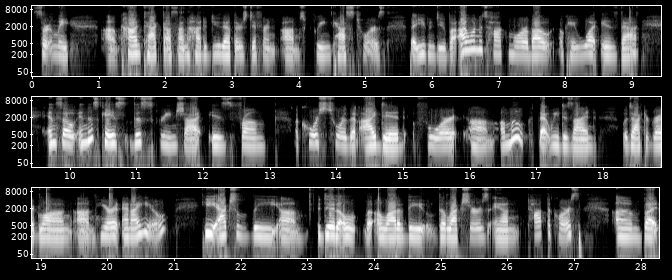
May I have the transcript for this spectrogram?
certainly um, contact us on how to do that. There's different um, screencast tours that you can do. But I want to talk more about, okay, what is that? And so in this case, this screenshot is from a course tour that I did for um, a MOOC that we designed with Dr. Greg Long um, here at NIU. He actually um, did a, a, lot of the, the lectures and taught the course. Um, but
